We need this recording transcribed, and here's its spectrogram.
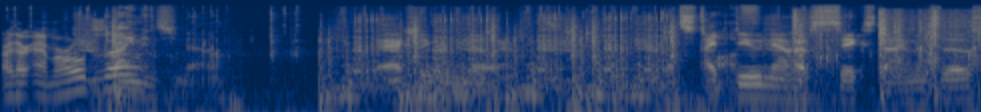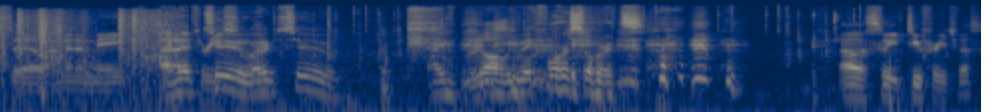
Are there emeralds though? Diamonds. No. Actually, we're no emeralds. That's I do now have six diamonds though, so I'm gonna make uh, I have three two. I have two. I, oh, we make four swords. oh, sweet, two for each of us.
